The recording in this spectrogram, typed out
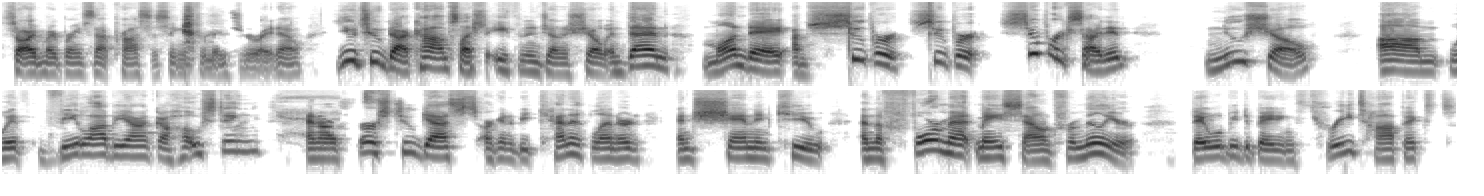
sorry, my brain's not processing information right now. YouTube.com slash the Ethan and Jenna show. And then Monday, I'm super, super, super excited. New show um, with Vila Bianca hosting. And our first two guests are going to be Kenneth Leonard and Shannon Q. And the format may sound familiar. They will be debating three topics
